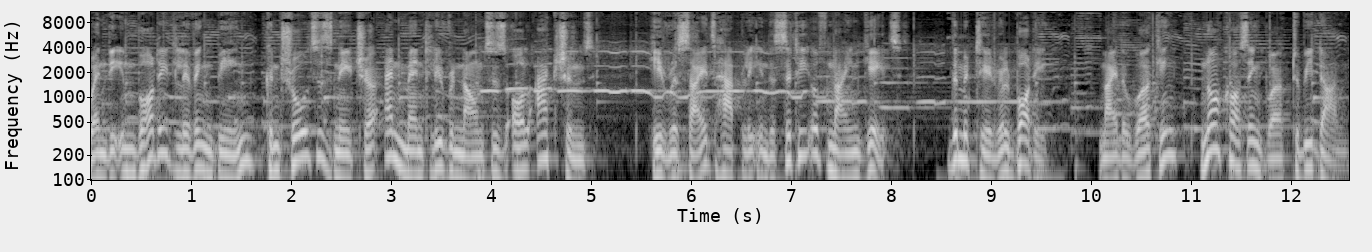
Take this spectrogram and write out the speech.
When the embodied living being controls his nature and mentally renounces all actions, he resides happily in the city of nine gates, the material body, neither working nor causing work to be done.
